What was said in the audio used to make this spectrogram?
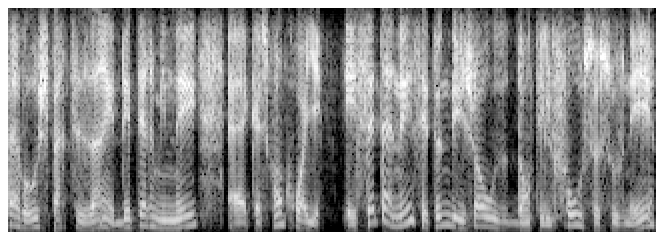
farouches, partisans et déterminés euh, que ce qu'on croyait. Et cette année, c'est une des choses dont il faut se souvenir.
